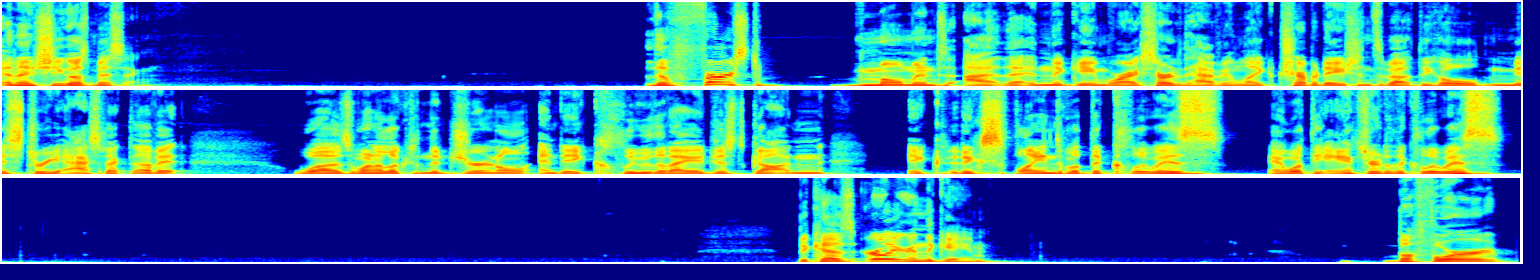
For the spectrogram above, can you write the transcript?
and then she goes missing. The first moment I, in the game where I started having like trepidations about the whole mystery aspect of it was when I looked in the journal and a clue that I had just gotten it, it explains what the clue is and what the answer to the clue is. Because earlier in the game, before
